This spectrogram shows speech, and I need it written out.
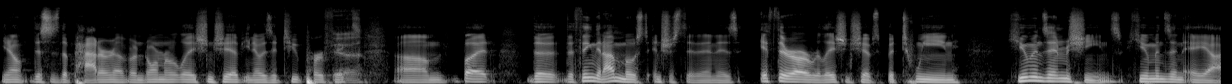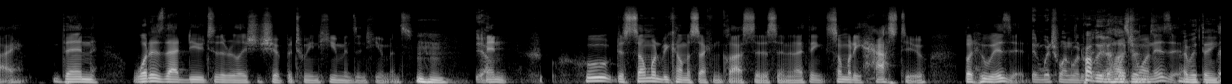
you know this is the pattern of a normal relationship? You know is it too perfect? Um, but the the thing that i'm most interested in is if there are relationships between humans and machines humans and ai then what does that do to the relationship between humans and humans? Yeah. and who, who does someone become a second class citizen? And i think somebody has to but who is it And which one would it Probably be? the Which one is it? I would think.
